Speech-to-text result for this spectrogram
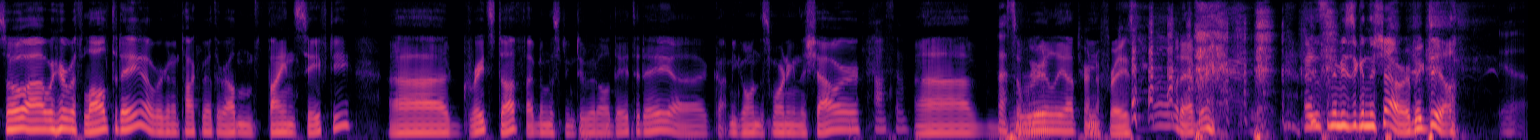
so uh, we're here with Lal today. Uh, we're going to talk about their album Find Safety." Uh, great stuff. I've been listening to it all day today. Uh, got me going this morning in the shower. Awesome. Uh, That's a really weird up turn of phrase. Oh, whatever. I listen to music in the shower. Big deal. Yeah.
